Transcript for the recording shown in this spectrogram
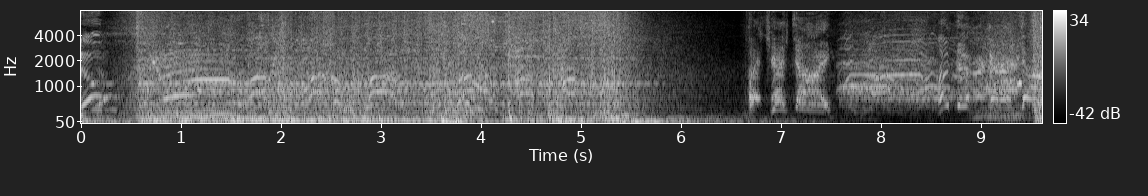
Nope. I can't die! I'm never gonna die!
